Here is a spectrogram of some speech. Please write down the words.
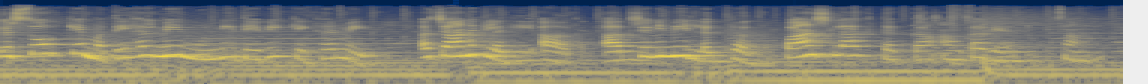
करसोग के मतेहल में मुन्नी देवी के घर में अचानक लगी आग। आगजनी में लगभग पाँच लाख तक का आंका गया नुकसान।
